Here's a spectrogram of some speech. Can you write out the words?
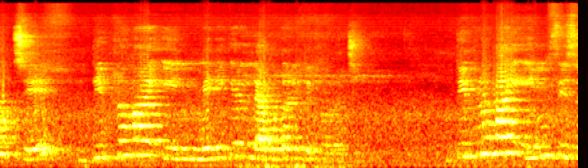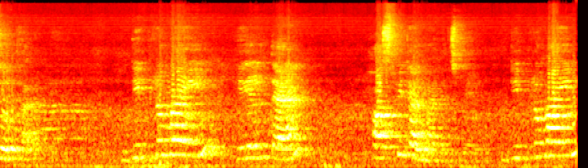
হচ্ছে diploma in medical laboratory technology diploma in physiotherapy diploma in health and hospital management diploma in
